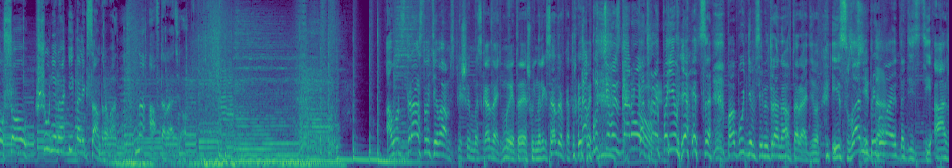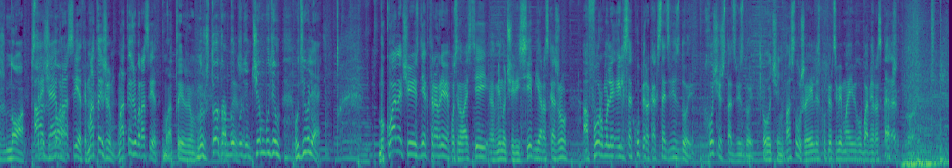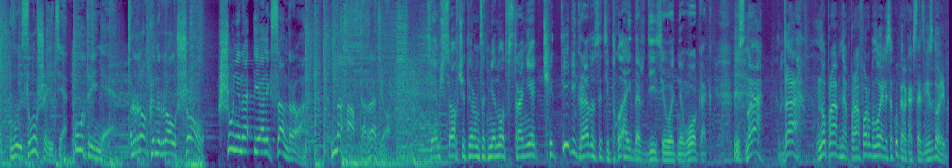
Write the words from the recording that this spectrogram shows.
рок-н-ролл шоу Шунина и Александрова на Авторадио. А вот здравствуйте вам, спешим мы сказать. Мы, это Шунин Александров, который, Да по- будьте вы здоровы! который появляется по будням в 7 утра на Авторадио. И с вами Всегда. прибывают до 10. Аж но. Встречаем Аж но. рассветы. Мотыжим, мотыжим рассвет. Мотыжим. Ну что там мы будем, чем будем удивлять? Буквально через некоторое время после новостей, э, минут через семь, я расскажу о формуле Эльса Купера, как стать звездой. Хочешь стать звездой? Очень. Послушай, Элис Купер тебе моими губами расскажет. Вы слушаете «Утреннее рок-н-ролл-шоу» Шунина и Александрова на Авторадио. 7 часов 14 минут в стране 4 градуса тепла и дожди сегодня. Во как. Весна. Да, но про, про формулу Элиса Купера, как стать звездой.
